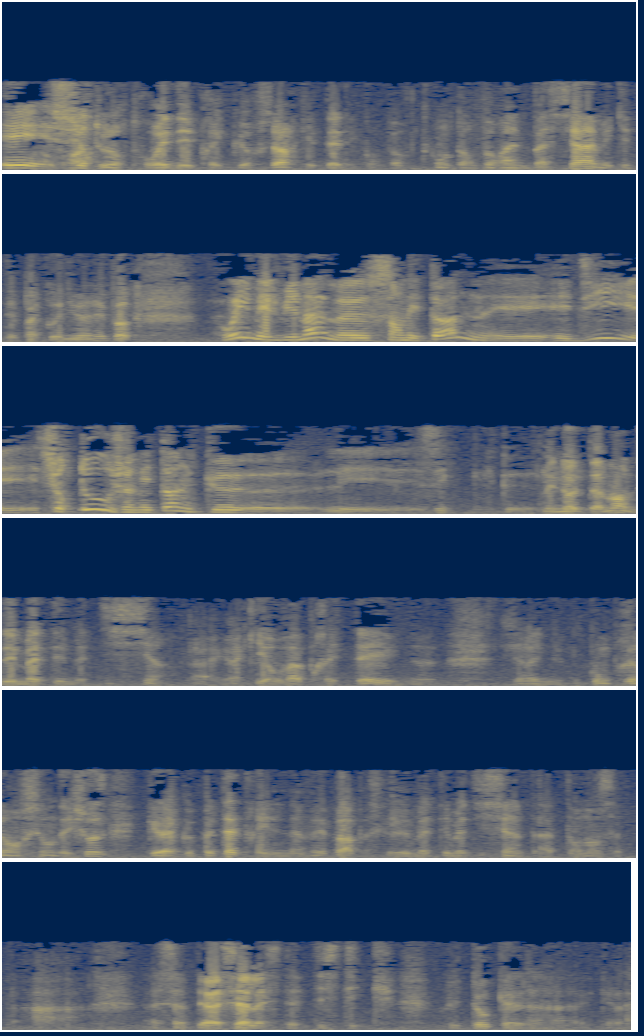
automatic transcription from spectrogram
et on sur... toujours trouver des précurseurs qui étaient des contemporains de Bastia, mais qui n'étaient pas connus à l'époque. Oui, mais lui-même euh, s'en étonne et, et, dit, et surtout, je m'étonne que euh, les. Que... Mais notamment des mathématiciens à, à, qui on va prêter une, compréhension des choses que, que peut-être ils n'avaient pas, parce que le mathématicien a tendance à, à, à s'intéresser à la statistique plutôt qu'à la, la,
